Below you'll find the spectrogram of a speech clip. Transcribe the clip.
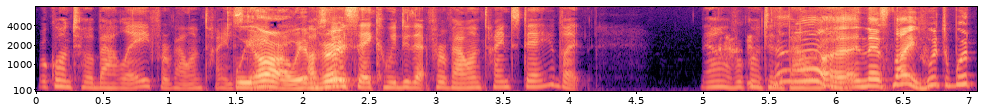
We're going to a ballet for Valentine's We Day. are. We have I was very- going to say, can we do that for Valentine's Day? But no, we're going to the No, ballet. and that's nice. What what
